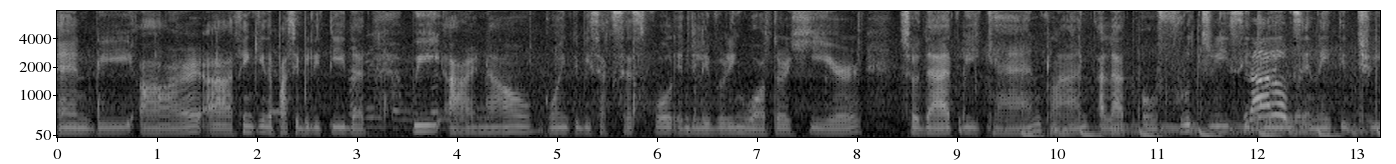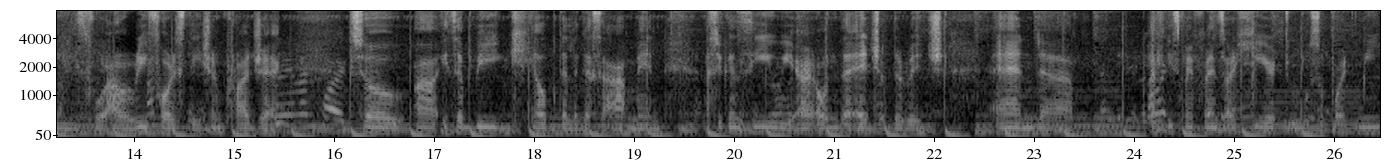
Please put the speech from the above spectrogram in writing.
And we are uh, thinking the possibility that we are now going to be successful in delivering water here so that we can plant a lot of fruit trees, seedlings, and native trees for our reforestation project. So, uh, it's a big help talaga sa amin. As you can see, we are on the edge of the ridge and uh, at least my friends are here to support me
